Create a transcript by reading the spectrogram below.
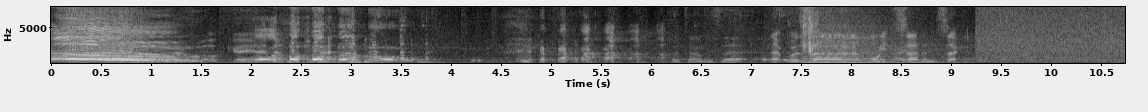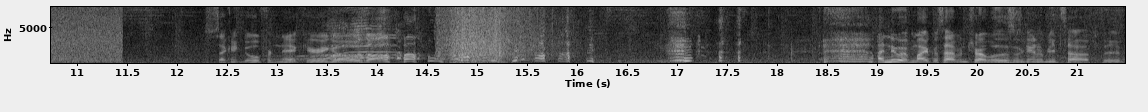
Oh, okay. Whoa. What time was that? That was uh, 0.7 seconds. Second goal for Nick. Here he goes. Oh I knew if Mike was having trouble, this was going to be tough, dude.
